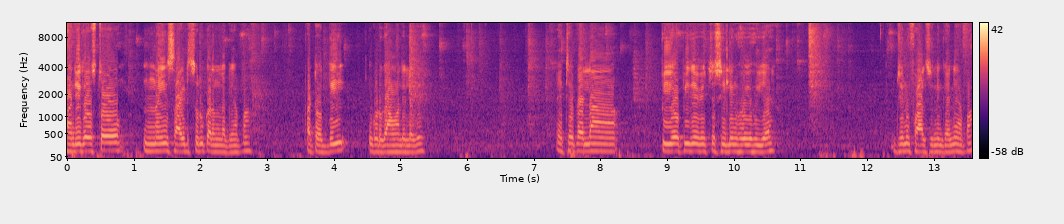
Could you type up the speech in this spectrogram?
ਹਾਂਜੀ ਦੋਸਤੋ, ਨਈ ਸਾਈਡ ਸ਼ੁਰੂ ਕਰਨ ਲੱਗੇ ਆਪਾਂ। ਪਟੋਦੀ ਗੁੜਗਾਵਾਂ ਦੇ ਲਵੇ। ਇੱਥੇ ਪਹਿਲਾਂ ਪੀਓਪੀ ਦੇ ਵਿੱਚ ਸੀਲਿੰਗ ਹੋਈ ਹੋਈ ਹੈ। ਜਿਹਨੂੰ ਫਾਲ ਸੀਲਿੰਗ ਕਹਿੰਦੇ ਆਪਾਂ।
